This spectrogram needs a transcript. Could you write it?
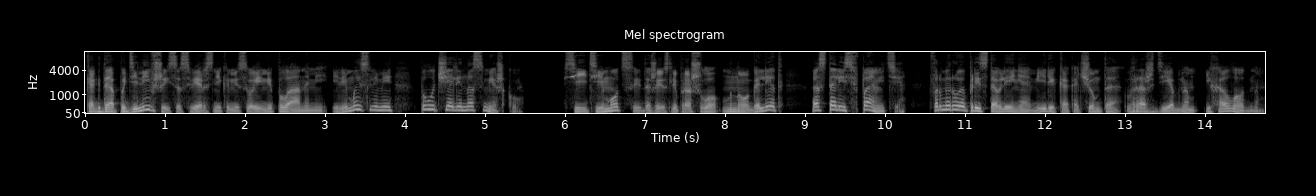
Когда, поделившись со сверстниками своими планами или мыслями, получали насмешку. Все эти эмоции, даже если прошло много лет, остались в памяти, формируя представление о мире как о чем-то враждебном и холодном.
